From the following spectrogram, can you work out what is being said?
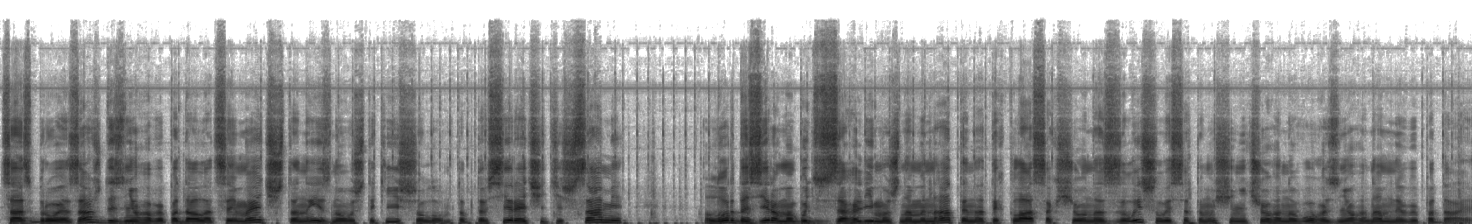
ця зброя завжди з нього випадала, цей меч, штани і знову ж таки і шолом. Тобто всі речі ті ж самі. Лорда Зіра, мабуть, взагалі можна минати на тих класах, що у нас залишилися, тому що нічого нового з нього нам не випадає.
